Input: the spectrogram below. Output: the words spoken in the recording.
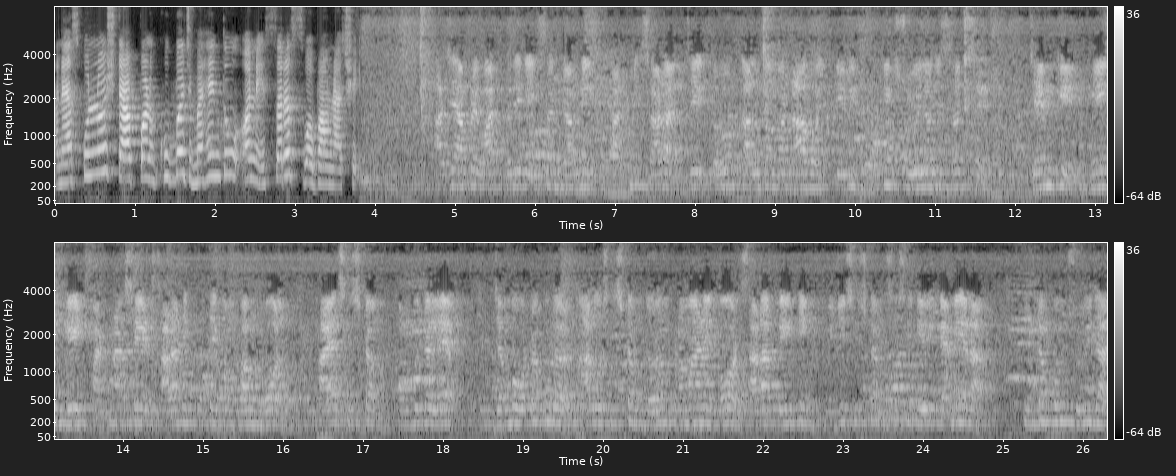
અને આ સ્કૂલનો સ્ટાફ પણ ખૂબ જ મહેનતુ અને સરસ સ્વભાવના છે. આજે આપણે વાત કરીએ કે ઈસન ગામની પ્રાથમિક શાળા જે કરોડ તાલુકામાં ના હોય તેવી ભૌતિક સુવિધાની સજ્જ છે. જેમ કે મેઇન ગેટ પાટના શેડ, શાળાની ફરતે compound wall fire system computer lab jumbo water cooler RO system ધોરણ પ્રમાણે બોર્ડ શાળા painting music system CCTV camera intercom સુવિધા,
